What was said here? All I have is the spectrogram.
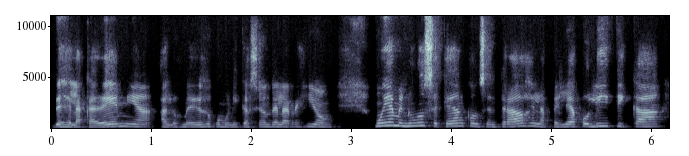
desde la academia a los medios de comunicación de la región, muy a menudo se quedan concentrados en la pelea política,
